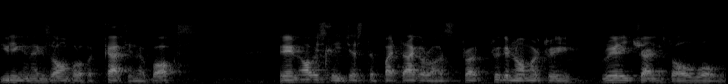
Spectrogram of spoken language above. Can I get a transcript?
using an example of a cat in a box. And then obviously just the Pythagoras trigonometry really changed the whole world.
